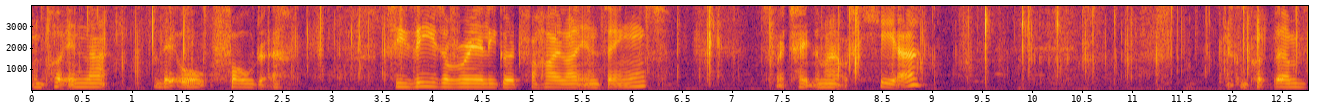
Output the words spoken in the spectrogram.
and put in that little folder. See these are really good for highlighting things. So I take them out of here I can put them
